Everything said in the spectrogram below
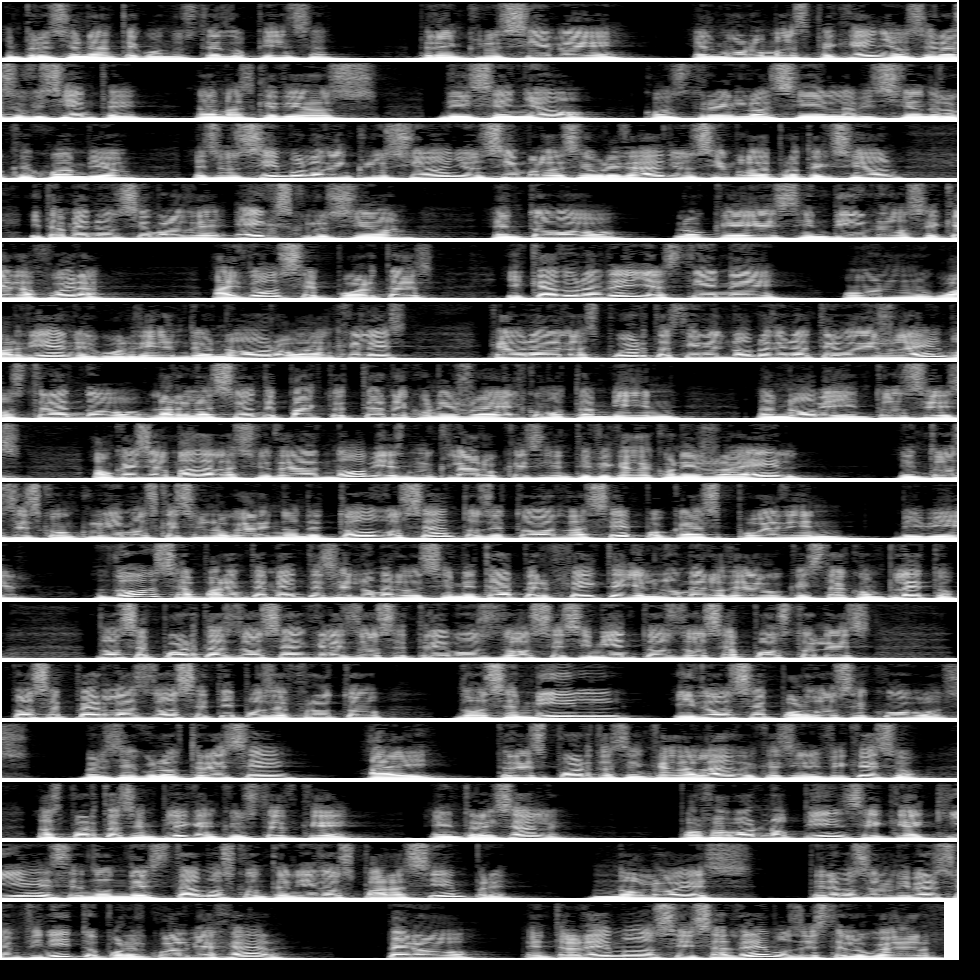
Impresionante cuando usted lo piensa. Pero inclusive el muro más pequeño será suficiente, nada más que Dios diseñó construirlo así en la visión de lo que Juan vio. Es un símbolo de inclusión y un símbolo de seguridad y un símbolo de protección y también un símbolo de exclusión en todo lo que es indigno se queda fuera. Hay doce puertas y cada una de ellas tiene un guardián, el guardián de honor o ángeles. Cada una de las puertas tiene el nombre de una tribu de Israel, mostrando la relación de pacto eterna con Israel, como también la novia. Y entonces, aunque es llamada la ciudad novia, es muy claro que es identificada con Israel. Y entonces concluimos que es un lugar en donde todos los santos de todas las épocas pueden vivir. Doce aparentemente es el número de simetría perfecta y el número de algo que está completo. Doce puertas, doce ángeles, doce tribus, doce cimientos, doce apóstoles, doce perlas, doce tipos de fruto, doce mil y doce por doce cubos. Versículo trece. Hay tres puertas en cada lado. ¿Y qué significa eso? Las puertas implican que usted que entra y sale. Por favor, no piense que aquí es en donde estamos contenidos para siempre. No lo es. Tenemos el universo infinito por el cual viajar. Pero entraremos y saldremos de este lugar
